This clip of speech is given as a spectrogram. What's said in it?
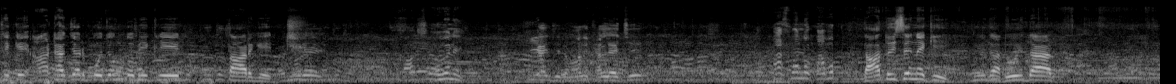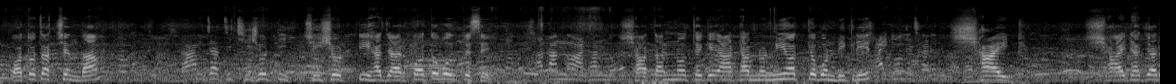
থেকে আট হাজার পর্যন্ত বিক্রির টার্গেট হবে নি? কি আছে মানে খেলে আছে। দাঁত হইছে নাকি? দুই দাঁত। কত চাচ্ছেন দাম? দাম চাচ্ছি ছেষট্টি। ছিষট্টি হাজার। কত বলতেছে? সাতান্ন থেকে আটান্ন। নিয়ত কেমন বিক্রির? ষাট। ষাট হাজার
